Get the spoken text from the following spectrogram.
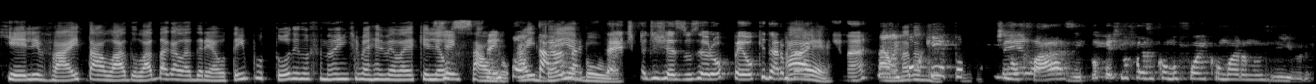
que ele vai estar tá lá do lado da Galadriel o tempo todo e no final a gente vai revelar que ele gente, é o Sauron. A ideia é boa. A estética de Jesus europeu que deram ah, é. né? Não, não e por que, por que eles não fazem? Por que eles não fazem como foi como era nos livros?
